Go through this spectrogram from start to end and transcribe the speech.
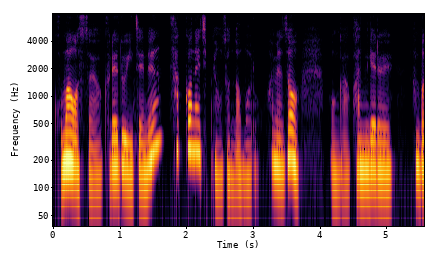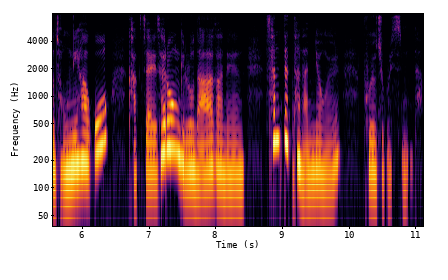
고마웠어요. 그래도 이제는 사건의 지평선 너머로 하면서 뭔가 관계를 한번 정리하고 각자의 새로운 길로 나아가는 산뜻한 안녕을 보여주고 있습니다.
